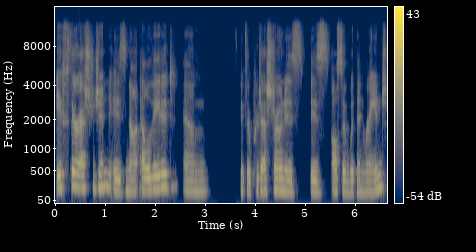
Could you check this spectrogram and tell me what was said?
if their estrogen is not elevated, um, if their progesterone is is also within range,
